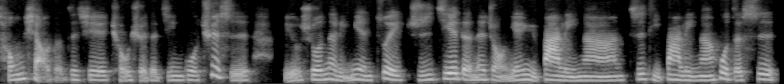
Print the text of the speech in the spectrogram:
从小的这些求学的经过，确实，比如说那里面最直接的那种言语霸凌啊、肢体霸凌啊，或者是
